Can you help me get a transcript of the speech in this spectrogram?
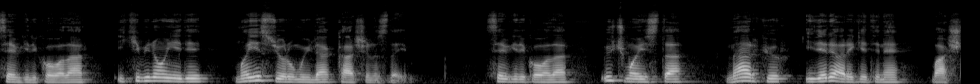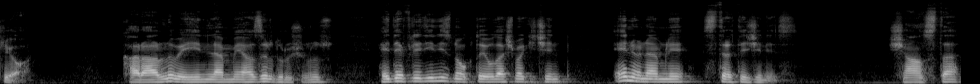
Sevgili kovalar, 2017 Mayıs yorumuyla karşınızdayım. Sevgili kovalar, 3 Mayıs'ta Merkür ileri hareketine başlıyor. Kararlı ve yenilenmeye hazır duruşunuz, hedeflediğiniz noktaya ulaşmak için en önemli stratejiniz. Şans da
